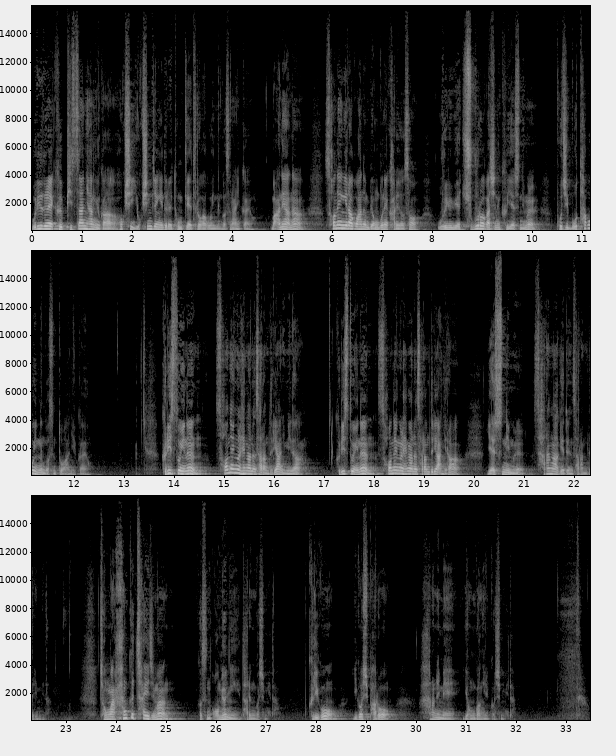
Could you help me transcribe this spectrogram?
우리들의 그 비싼 향유가 혹시 욕심쟁이들의 돈깨에 들어가고 있는 것은 아닐까요? 만에 하나 선행이라고 하는 명분에 가려져서 우리를 위해 죽으러 가시는 그 예수님을 보지 못하고 있는 것은 또 아닐까요? 그리스도인은 선행을 행하는 사람들이 아닙니다. 그리스도인은 선행을 행하는 사람들이 아니라 예수님을 사랑하게 된 사람들입니다. 정말 한 끗 차이지만 그것은 엄연히 다른 것입니다. 그리고 이것이 바로 하나님의 영광일 것입니다.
